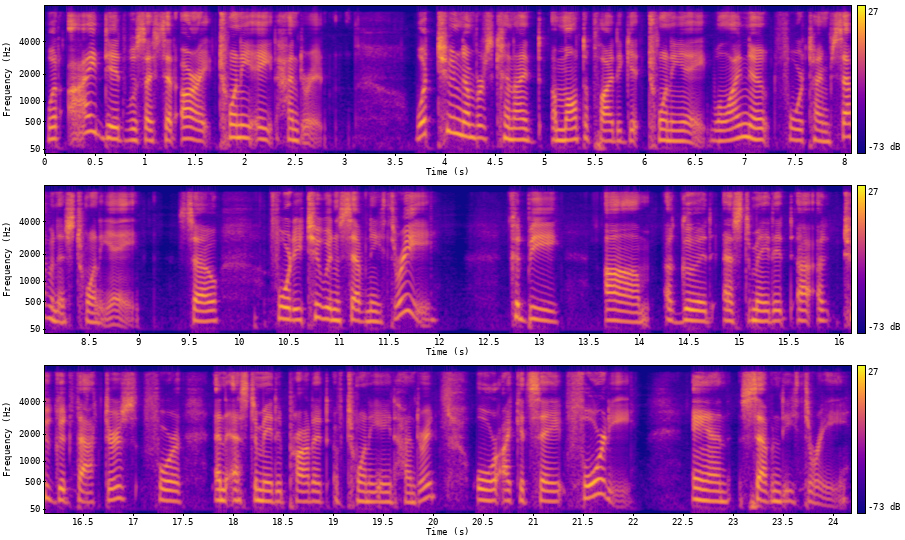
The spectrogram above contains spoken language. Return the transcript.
What I did was I said, all right, 2800. What two numbers can I uh, multiply to get 28? Well, I note 4 times 7 is 28. So 42 and 73 could be um, a good estimated, uh, uh, two good factors for an estimated product of 2800, or I could say 40 and 73.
